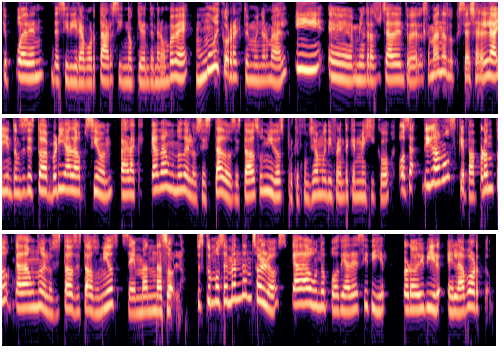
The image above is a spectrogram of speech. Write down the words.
que pueden decidir abortar si no quieren tener un bebé, muy correcto y muy normal, y eh, mientras sea dentro de las semanas, lo que sea, shalala, y entonces esto habría la opción para que cada uno de los estados de Estados Unidos, porque funciona muy diferente que en México, o sea, digamos que para pronto cada uno de los estados de Estados Unidos se manda solo. Entonces, como se mandan solos, cada uno podía decidir prohibir el aborto.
